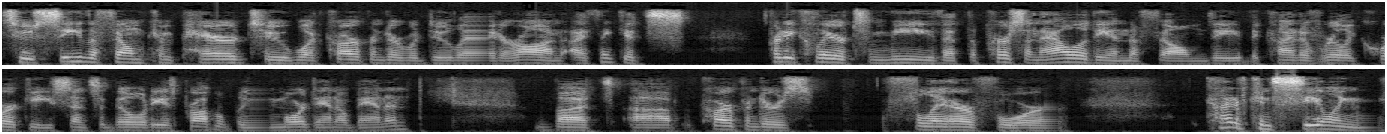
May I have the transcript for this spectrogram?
To see the film compared to what Carpenter would do later on, I think it's pretty clear to me that the personality in the film, the the kind of really quirky sensibility, is probably more Dan O'Bannon, but uh, Carpenter's flair for kind of concealing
